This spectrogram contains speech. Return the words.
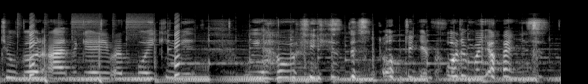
Too good at the game. I'm breaking it. Reality is distorting in front of my eyes.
